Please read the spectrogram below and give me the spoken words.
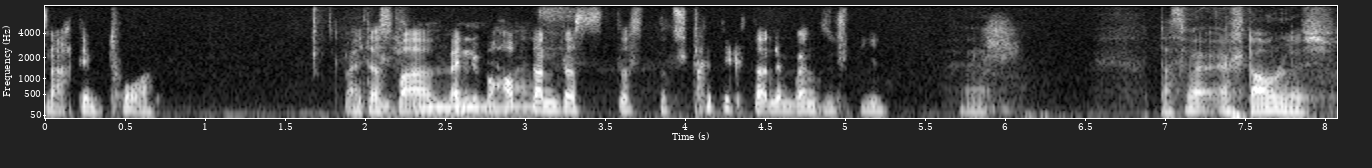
nach dem Tor? Weil das war, wenn überhaupt, dann das, das, das Strittigste an dem ganzen Spiel. Ja. Das war erstaunlich.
